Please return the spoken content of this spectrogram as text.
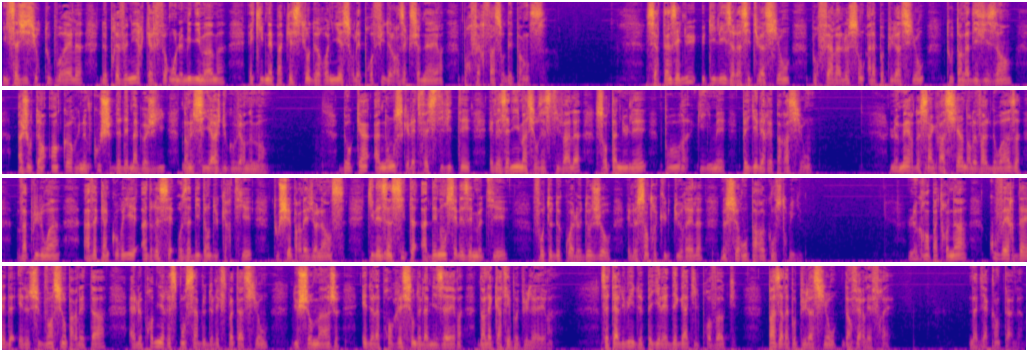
il s'agit surtout pour elles de prévenir qu'elles feront le minimum et qu'il n'est pas question de rogner sur les profits de leurs actionnaires pour faire face aux dépenses. Certains élus utilisent la situation pour faire la leçon à la population tout en la divisant, ajoutant encore une couche de démagogie dans le sillage du gouvernement. D'aucuns annoncent que les festivités et les animations estivales sont annulées pour payer les réparations. Le maire de Saint-Gratien, dans le Val d'Oise, va plus loin avec un courrier adressé aux habitants du quartier touchés par les violences, qui les incite à dénoncer les émeutiers, faute de quoi le dojo et le centre culturel ne seront pas reconstruits. Le grand patronat, couvert d'aides et de subventions par l'État, est le premier responsable de l'exploitation, du chômage et de la progression de la misère dans les quartiers populaires. C'est à lui de payer les dégâts qu'il provoque, pas à la population d'en faire les frais. Nadia Cantal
